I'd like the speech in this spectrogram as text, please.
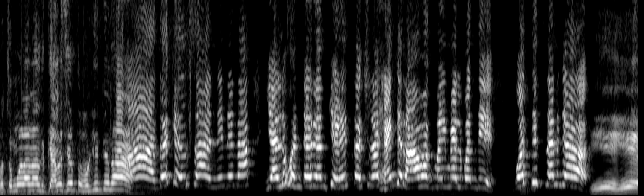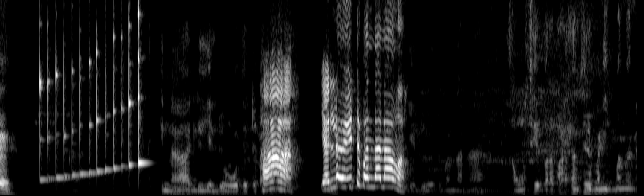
ಹುತ್ತಮುಳ ನಂದ್ ಕೆಲಸ ಅಂತ ಹೋಗಿದ್ದೀನ? ಹಾ ಅದ ಕೆಲ್ಸ. ನಿನ್ನೆ ನಾ ಎಲ್ಲಿ ಹೊಂಟೇರಿ ಅಂತ ಕೇಳಿದ ತಕ್ಷಣ ಹೆಂಗ ರಾವಾಗ ಮೈ ಮೇಲೆ ಬಂದಿ? ಗೊತ್ತಿತ್ತು ನನ್ಗ. ಏ ಏ. ಆಕಿನ ಅಲ್ಲಿ ಎಲ್ಲಿ ಓದಿಟ್ಟು ಹಾ ಎಲ್ಲೋ ಇಟ್ಟು ಬಂದಾನ ನಾವ ಎಲ್ಲಿ ಇಟ್ಟು ಬಂದಾನ? ಸಮಸ್ಯೆ ಬರಬಾರ್ದಂತೇಳಿ ಮನಿಗ್ ಬಂದಾನ.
